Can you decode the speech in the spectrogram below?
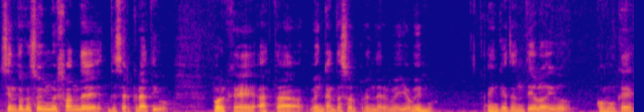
Siento que soy muy fan de, de ser creativo. Porque hasta me encanta sorprenderme yo mismo. ¿En qué sentido lo digo? Como que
